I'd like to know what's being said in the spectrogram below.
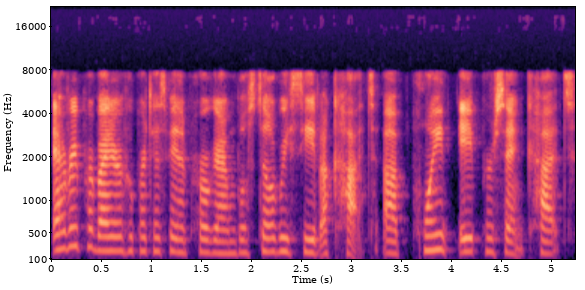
every provider who participates in the program will still receive a cut, a 0.8% cut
